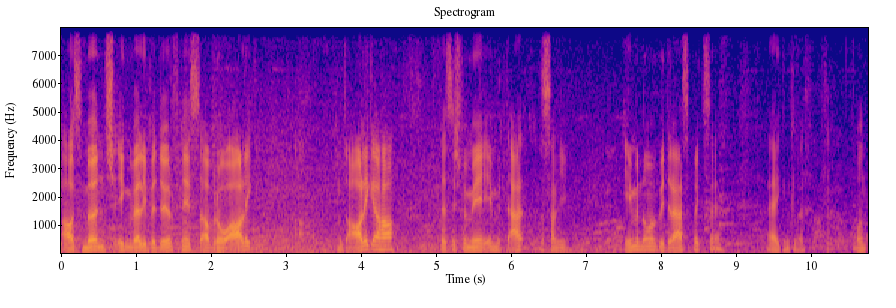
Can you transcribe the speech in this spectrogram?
als Mensch irgendwelche Bedürfnisse, aber auch Anliegen und Anliegen habe, das ist für mich immer, das habe ich immer noch bei der SP gesehen, eigentlich. Und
